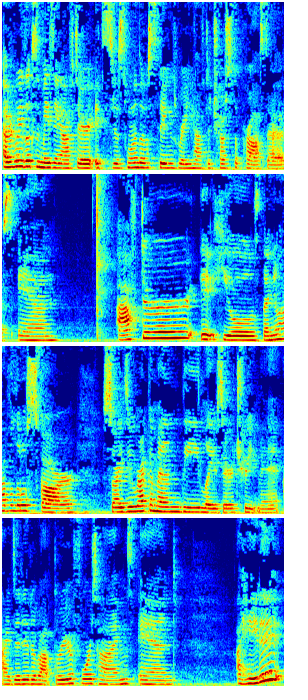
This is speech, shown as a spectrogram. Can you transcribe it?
everybody looks amazing after. It's just one of those things where you have to trust the process and after it heals, then you'll have a little scar. So I do recommend the laser treatment. I did it about three or four times and I hate it,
